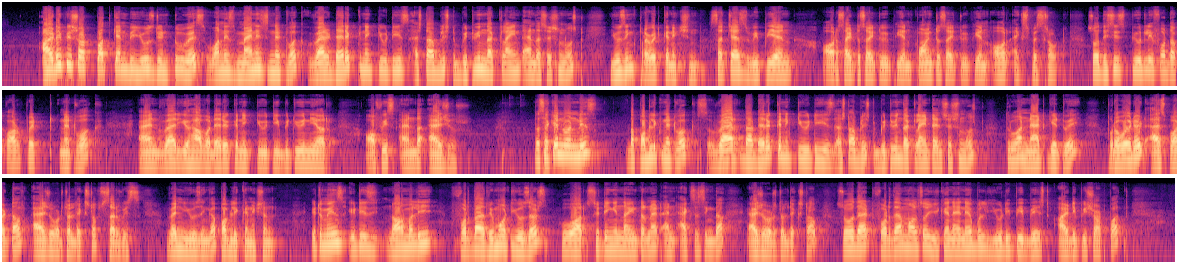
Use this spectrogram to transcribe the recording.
RDP short path can be used in two ways. One is managed network where direct connectivity is established between the client and the session host using private connection such as VPN or site to site VPN, point to site VPN or express route. So this is purely for the corporate network and where you have a direct connectivity between your office and the Azure. The second one is the public networks where the direct connectivity is established between the client and session host through a NAT gateway provided as part of Azure Virtual Desktop service when using a public connection. It means it is normally for the remote users who are sitting in the internet and accessing the Azure Virtual Desktop so that for them also you can enable UDP based RDP short path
